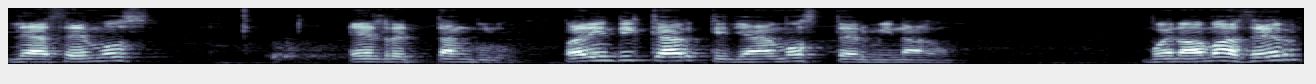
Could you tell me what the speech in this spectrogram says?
le hacemos el rectángulo para indicar que ya hemos terminado. Bueno, vamos a hacer...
